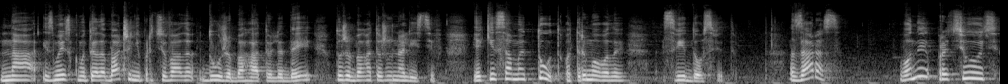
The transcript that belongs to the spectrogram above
на Ізмаїльському телебаченні працювало дуже багато людей, дуже багато журналістів, які саме тут отримували свій досвід. Зараз вони працюють,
